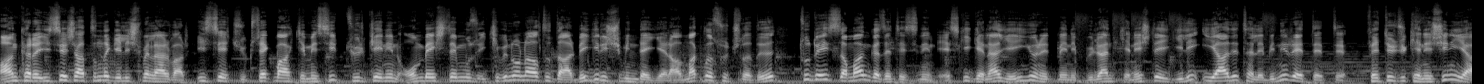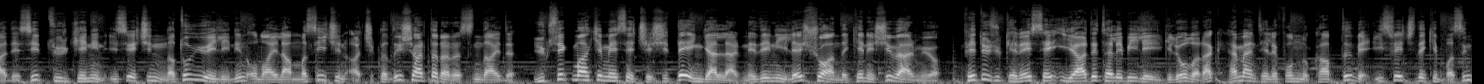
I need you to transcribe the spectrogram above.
Ankara-İsveç hattında gelişmeler var. İsveç Yüksek Mahkemesi Türkiye'nin 15 Temmuz 2016 darbe girişiminde yer almakla suçladığı Today's Zaman gazetesinin eski genel yayın yönetmeni Bülent Keneş'le ilgili iade talebini reddetti. FETÖ'cü Keneş'in iadesi Türkiye'nin İsveç'in NATO üyeliğinin onaylanması için açıkladığı şartlar arasındaydı. Yüksek Mahkeme ise çeşitli engeller nedeniyle şu anda Keneş'i vermiyor. FETÖ'cü Keneş ise iade talebiyle ilgili olarak hemen telefonunu kaptı ve İsveç'teki basın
